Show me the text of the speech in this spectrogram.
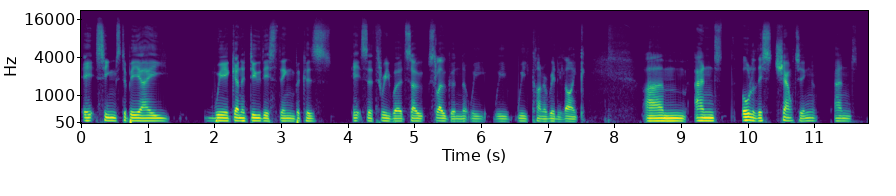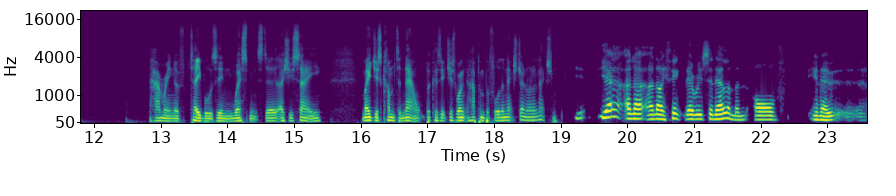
it seems to be a we're going to do this thing because it's a three word so slogan that we we we kind of really like. Um, and all of this shouting and hammering of tables in Westminster, as you say, may just come to naught because it just won't happen before the next general election. Yeah, and I and I think there is an element of you know uh,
